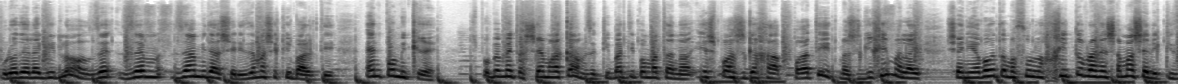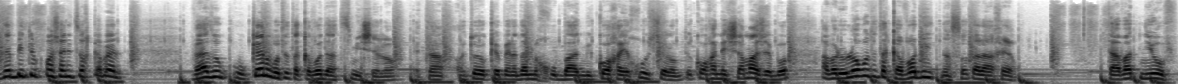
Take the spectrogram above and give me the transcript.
הוא לא יודע להגיד, לא, זה, זה, זה המידה שלי, זה מה שקיבלתי, אין פה מקרה. יש פה באמת השם רקם, זה קיבלתי פה מתנה, יש פה השגחה פרטית, משגיחים עליי שאני אעבור את המסלול הכי טוב לנשמה שלי, כי זה בדיוק מה שאני צריך לקבל. ואז הוא, הוא כן רוצה את הכבוד העצמי שלו, את אותו כבן אדם מכובד מכוח הייחוס שלו, מכוח הנשמה שבו, אבל הוא לא רוצה את הכבוד להתנסות על האחר. תאוות ניאוף.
